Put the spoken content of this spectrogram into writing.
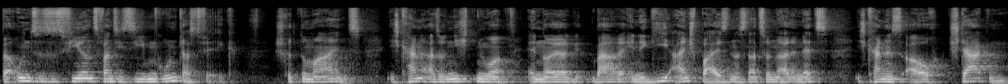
Bei uns ist es 24-7 grundlastfähig. Schritt Nummer eins. Ich kann also nicht nur erneuerbare Energie einspeisen, das nationale Netz, ich kann es auch stärken.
